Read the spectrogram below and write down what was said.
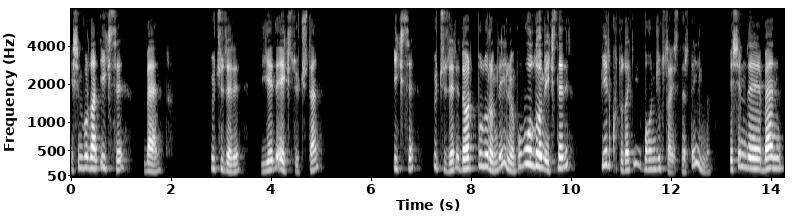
E şimdi buradan x'i ben 3 üzeri 7 eksi 3'ten x'i 3 üzeri 4 bulurum değil mi? Bu bulduğum x nedir? Bir kutudaki boncuk sayısıdır değil mi? E şimdi ben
